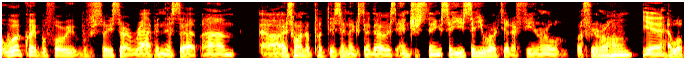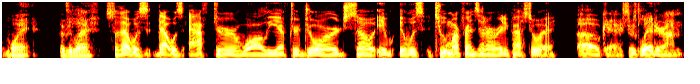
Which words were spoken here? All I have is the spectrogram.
Real quick before we before we start wrapping this up, um, I just wanted to put this in because I thought it was interesting. So you said you worked at a funeral a funeral home. Yeah. At what point of your life? So that was that was after Wally, after George. So it it was two of my friends that already passed away. Oh, okay. So it's later on.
